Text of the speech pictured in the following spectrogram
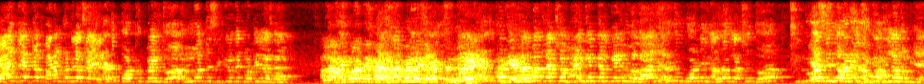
ಬಜೆಟ್ ಫಾರಂ ಕೊಟ್ಟಿಲ್ಲ ಸರ್ ಎರಡು ಕೋಟಿ ರೂಪಾಯಿಂದು ಅನುಮೋದನೆ ಸಿಕ್ಕಿರೋದೇ ಕೊಟ್ಟಿಲ್ಲ ಸರ್ ಸುಮಾರು ಎರಡು ಕೋಟಿ ನಲ್ವತ್ತು ಲಕ್ಷ ಮಾಹಿತಿ ಕೇಳಿದ್ವಲ್ಲ ಎರಡು ಕೋಟಿ ನಲ್ವತ್ತು ಲಕ್ಷದ್ದು ಕೇಸಿಂದ ಹಣ ಸಿಕ್ಕಿಲ್ಲ ನಮ್ಗೆ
